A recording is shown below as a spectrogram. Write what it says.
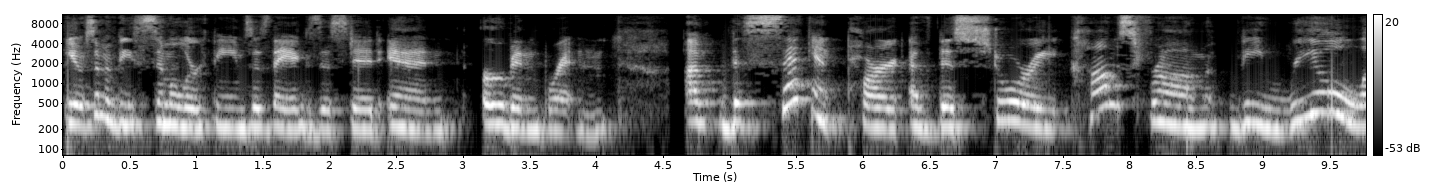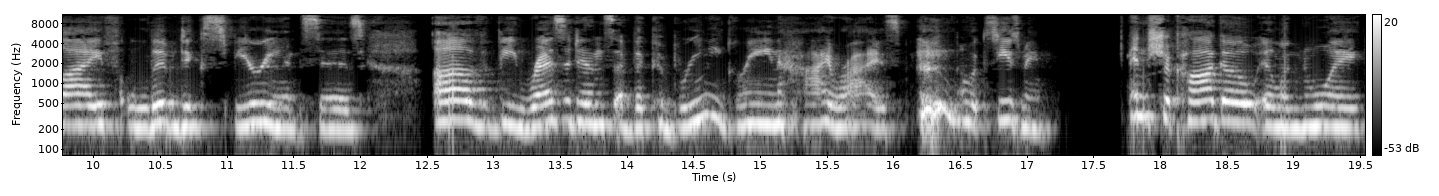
you know, some of these similar themes as they existed in urban Britain. Um, the second part of this story comes from the real life lived experiences of the residents of the Cabrini Green high rise. oh, excuse me. In Chicago, Illinois,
